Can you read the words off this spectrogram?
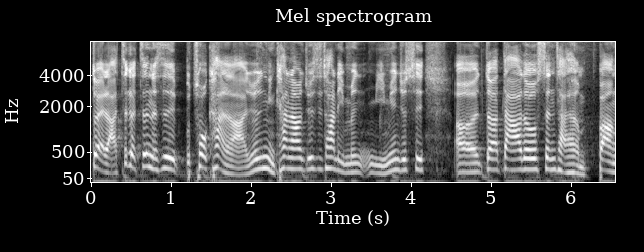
对啦，这个真的是不错看啦，就是你看到就是它里面里面就是呃，对啊，大家都身材很棒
